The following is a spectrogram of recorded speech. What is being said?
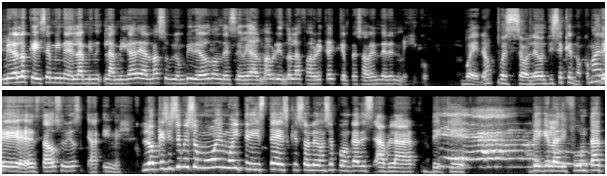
Mira lo que dice Mine, la, mi- la amiga de Alma subió un video donde se ve a Alma abriendo la fábrica y que empezó a vender en México, Bueno, pues Sol León dice que no, comadre. de Estados Unidos a- y México. Lo que sí se me hizo muy, muy triste es que Sol León se ponga a hablar de que, de que la difunta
